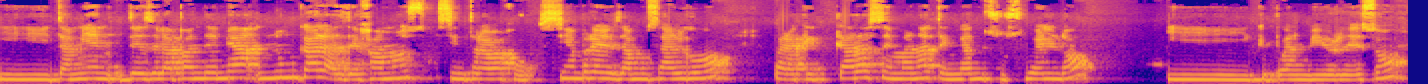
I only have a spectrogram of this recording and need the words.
y también desde la pandemia nunca las dejamos sin trabajo. Siempre les damos algo para que cada semana tengan su sueldo y que puedan vivir de eso.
